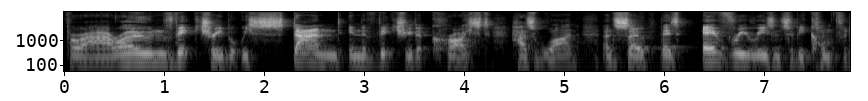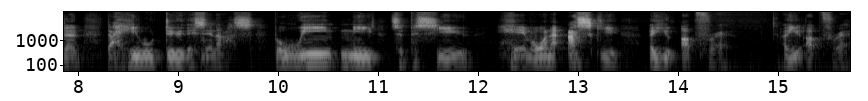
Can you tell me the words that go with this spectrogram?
for our own victory, but we stand in the victory that Christ has won. And so there's every reason to be confident that He will do this in us. But we need to pursue Him. I want to ask you are you up for it? Are you up for it?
